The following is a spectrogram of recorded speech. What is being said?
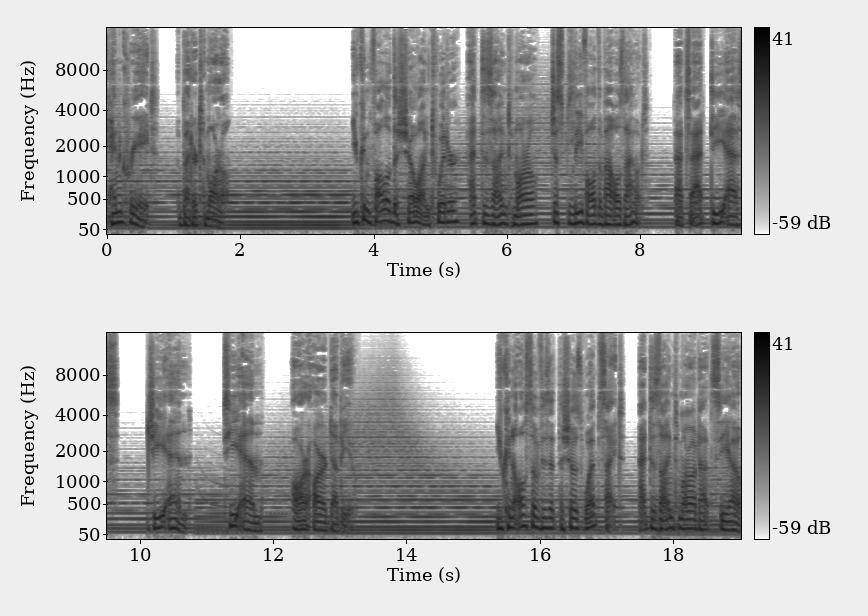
can create a better tomorrow. You can follow the show on Twitter at Design Tomorrow. Just leave all the vowels out. That's at DSGNTMRRW. You can also visit the show's website at designtomorrow.co.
